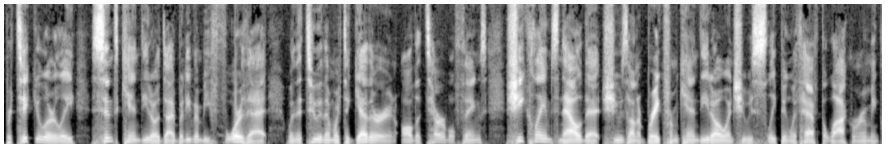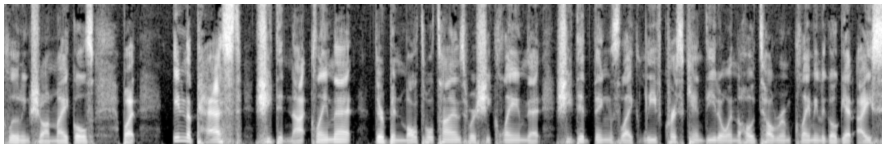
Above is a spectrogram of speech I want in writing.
particularly since Candido died, but even before that, when the two of them were together and all the terrible things. She claims now that she was on a break from Candido and she was sleeping with half the locker room, including Shawn Michaels. But in the past, she did not claim that. There have been multiple times where she claimed that she did things like leave Chris Candido in the hotel room claiming to go get ice,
